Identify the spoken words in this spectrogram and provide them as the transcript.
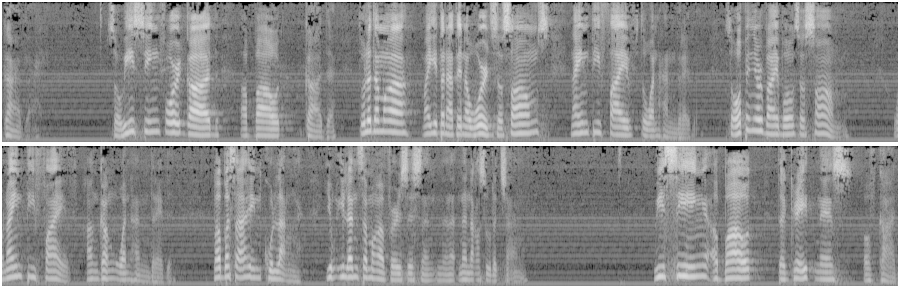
God. So we sing for God about God. Tulad ng mga makikita natin na words sa Psalms 95 to 100. So open your Bible sa Psalm 95 hanggang 100. Babasahin ko lang yung ilan sa mga verses na, na, na nakasulat siya. We sing about the greatness of God.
